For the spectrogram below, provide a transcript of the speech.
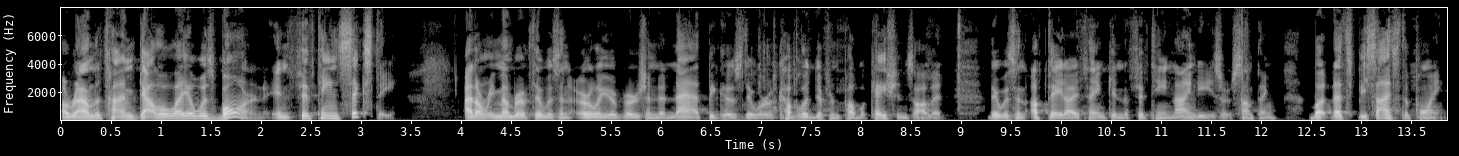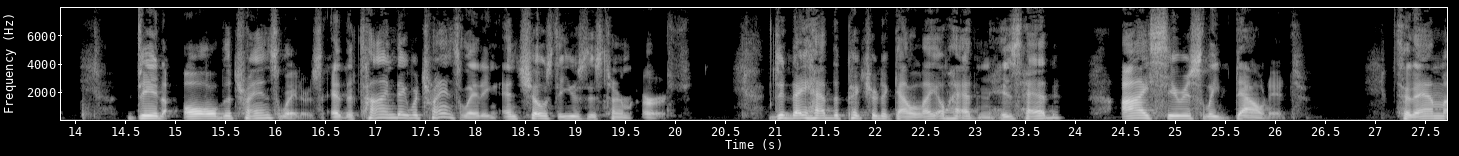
around the time Galileo was born in 1560. I don't remember if there was an earlier version than that because there were a couple of different publications of it. There was an update, I think, in the 1590s or something, but that's besides the point did all the translators at the time they were translating and chose to use this term earth? Did they have the picture that Galileo had in his head? I seriously doubt it. To them,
